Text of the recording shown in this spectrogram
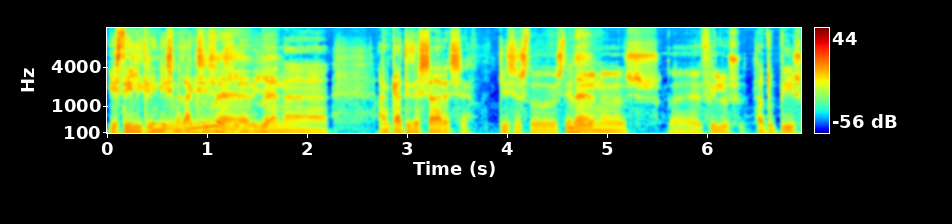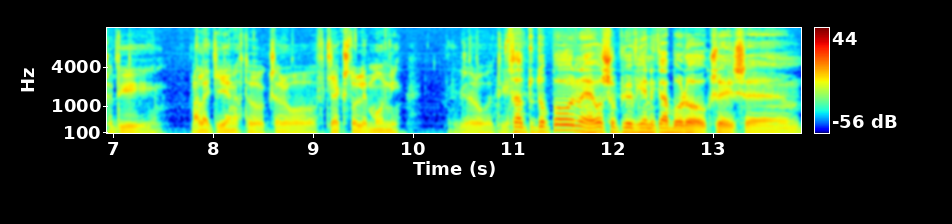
Είστε ειλικρινείς μεταξύ σας, Ναι, δηλαδή, ναι. για να. Αν κάτι δεν σ' άρεσε και είσαι στο εστιατόριο Ναι. ενό ε, φίλου σου, θα του πεις ότι μαλακία είναι αυτό, ξέρω εγώ, φτιάξει το λεμόνι. Δεν ξέρω εγώ τι. Θα του το πω ναι, όσο πιο ευγενικά μπορώ, ξέρεις. Ε,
